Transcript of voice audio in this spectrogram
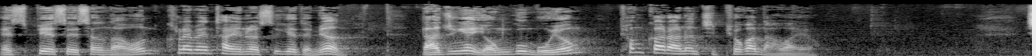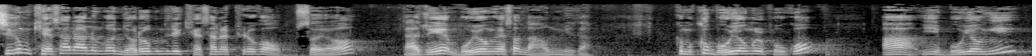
SPSS에서 나온 클레멘타인을 쓰게 되면 나중에 연구 모형 평가라는 지표가 나와요. 지금 계산하는 건 여러분들이 계산할 필요가 없어요. 나중에 모형에서 나옵니다. 그럼 그 모형을 보고 아, 이 모형이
